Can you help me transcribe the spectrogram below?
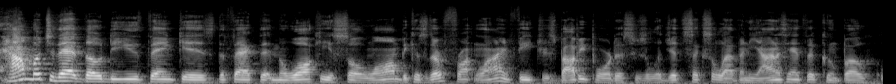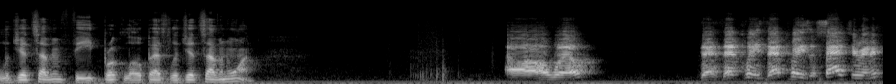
How much of that though do you think is the fact that Milwaukee is so long because their front line features Bobby Portis, who's a legit 6'11", Giannis Antetokounmpo, legit seven feet, Brook Lopez, legit seven one. Oh well, that that plays that plays a factor in it,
